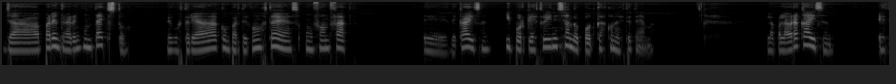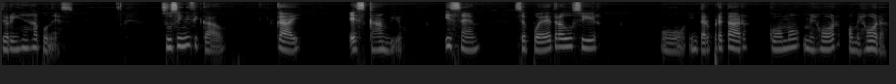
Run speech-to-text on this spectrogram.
ya para entrar en contexto, me gustaría compartir con ustedes un fun fact eh, de Kaizen y por qué estoy iniciando el podcast con este tema. La palabra Kaizen es de origen japonés. Su significado, Kai, es cambio y Zen se puede traducir o interpretar como mejor o mejora.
